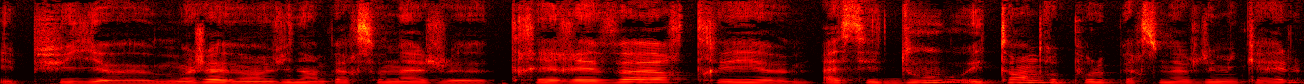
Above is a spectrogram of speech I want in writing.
et puis, moi, j'avais envie d'un personnage très rêveur, très assez doux et tendre pour le personnage de Michael,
